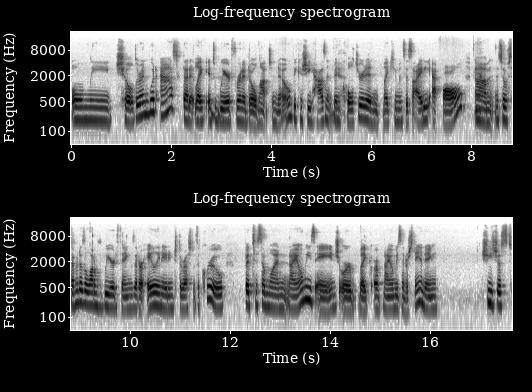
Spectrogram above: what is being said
only children would ask that it like it's weird for an adult not to know because she hasn't been Mm-hmm. Yeah. cultured in like human society at all Yeah. um, and so seven does a lot of weird things that are alienating to the rest of the crew but to someone naomi's age or like of naomi's understanding she's just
